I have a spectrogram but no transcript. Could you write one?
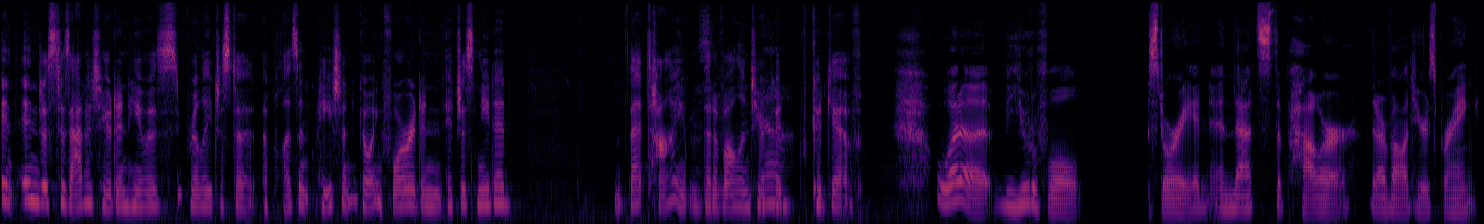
in, in just his attitude. And he was really just a, a pleasant patient going forward. And it just needed that time that a mm-hmm. volunteer yeah. could, could give. What a beautiful story. And, and that's the power that our volunteers bring.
